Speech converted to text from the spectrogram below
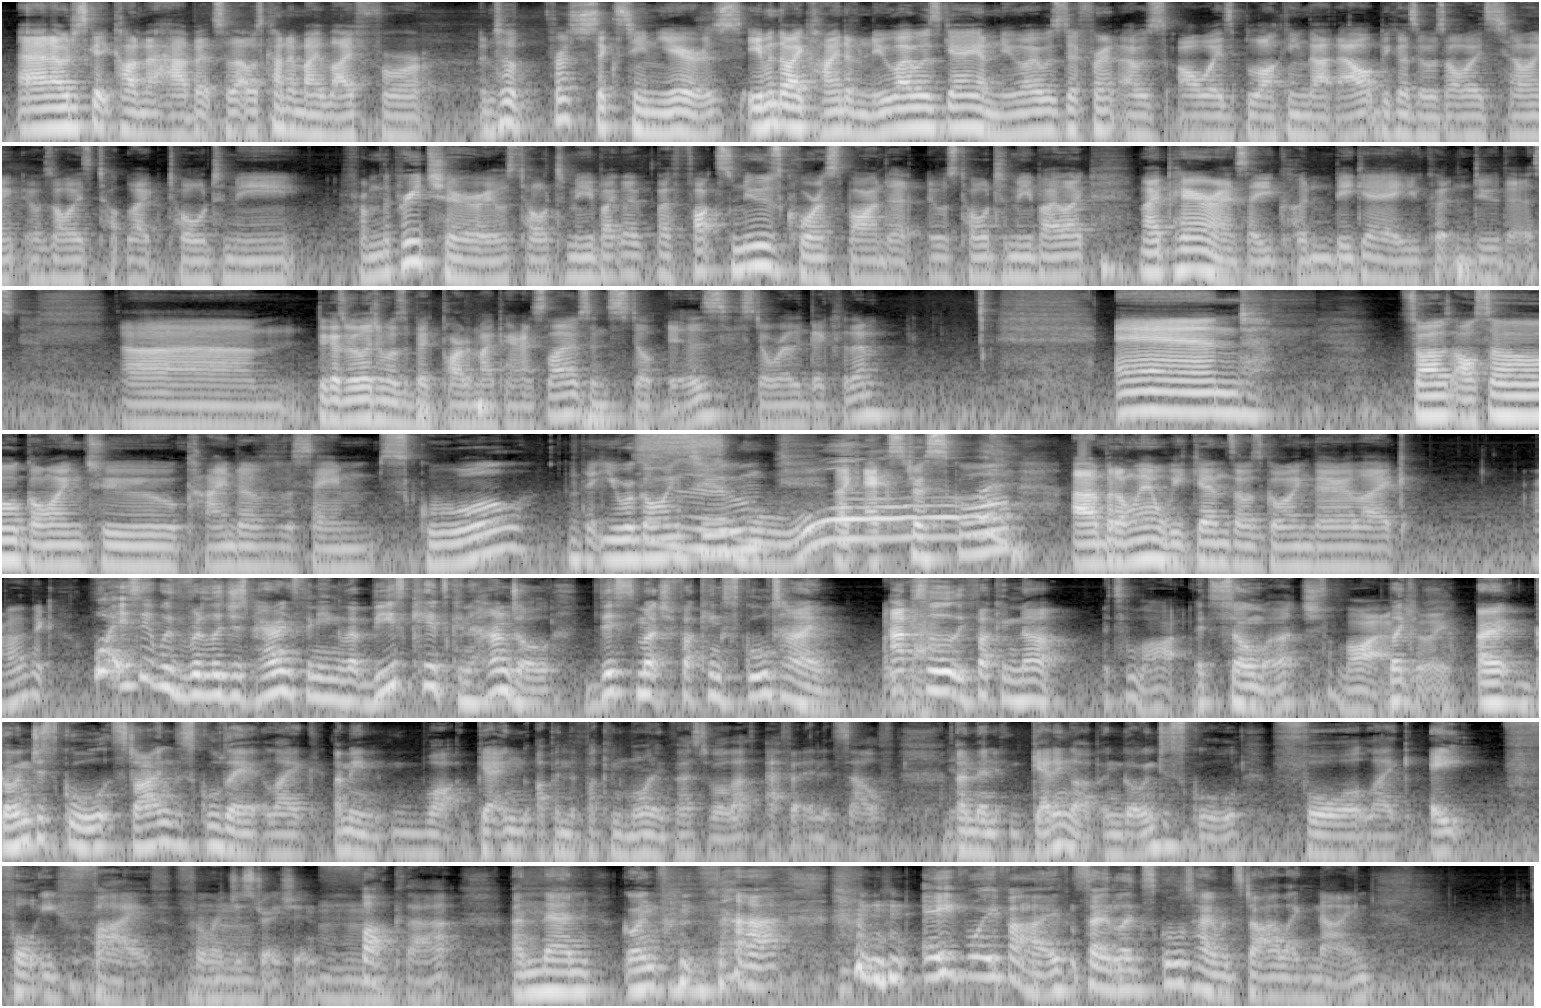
And I would just get caught in a habit, so that was kind of my life for until the first 16 years. Even though I kind of knew I was gay and knew I was different, I was always blocking that out because it was always telling, it was always to, like told to me from the preacher. It was told to me by like the Fox News correspondent. It was told to me by like my parents that you couldn't be gay, you couldn't do this. Um, because religion was a big part of my parents' lives and still is, still really big for them. And so I was also going to kind of the same school that you were going to, like extra school, uh, but only on weekends. I was going there like, probably like What is it with religious parents thinking that these kids can handle this much fucking school time? Absolutely fucking not. it's a lot. It's so much. It's a lot Like, actually. alright, going to school, starting the school day, like, I mean, what? Getting up in the fucking morning, first of all, that's effort in itself. And then getting up and going to school for like 8.45 for Mm-hmm. registration. Fuck that. And then going from that, 8.45, so like school time would start at like 9.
